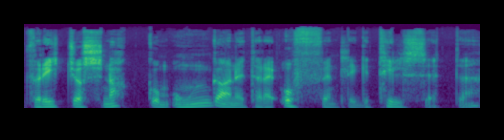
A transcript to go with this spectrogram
for ikkje å snakke om ungane til dei offentlege tilsette,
